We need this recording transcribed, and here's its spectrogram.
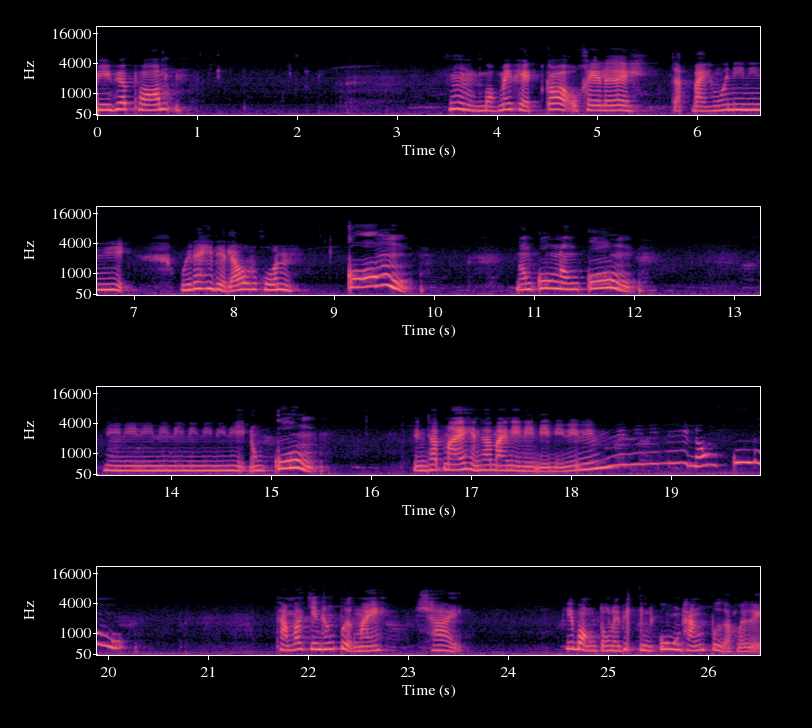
มีเพียบพร้อม อืม บอกไม่เผ็ดก็โอเคเลย จัดไปโอ้ยนี่นี่นี่โอ้ยได้ทีเด็ดแล้วทุกคน กุ้ง น้องกุ้งน้องกุ้ง นี่นี่นี่นี่นี่นี่นี่นี่น้องกุ้ง เห็นชัดไหมเห็นชัดไหมนี่นี่นี่นี่นี่นี่น้องกุ้ง ถามว่ากินทั้งเปลือกไหม ใช่ พี่บอกตรงเลยพี่กินกุ้งทั้งเปลือกเลย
